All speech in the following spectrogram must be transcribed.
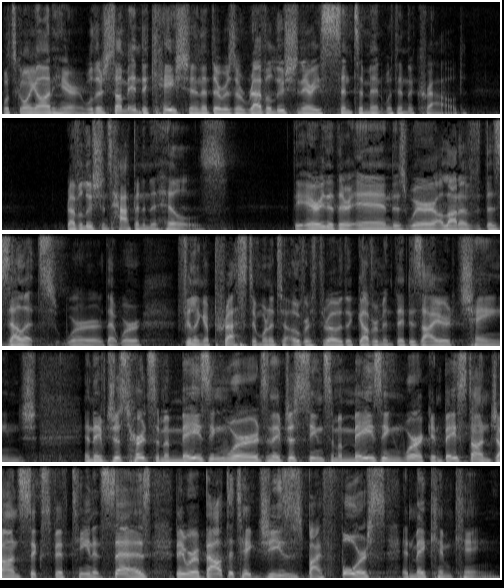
What's going on here? Well, there's some indication that there was a revolutionary sentiment within the crowd. Revolutions happen in the hills. The area that they're in is where a lot of the zealots were that were feeling oppressed and wanted to overthrow the government. They desired change. And they've just heard some amazing words and they've just seen some amazing work. And based on John 6 15, it says they were about to take Jesus by force and make him king.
